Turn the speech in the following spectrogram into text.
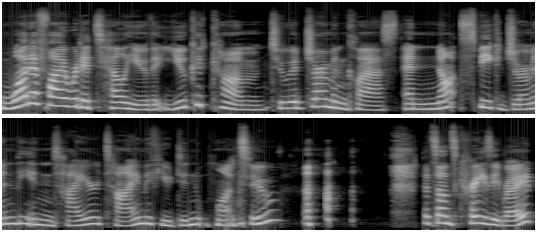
What if I were to tell you that you could come to a German class and not speak German the entire time if you didn't want to? that sounds crazy, right?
